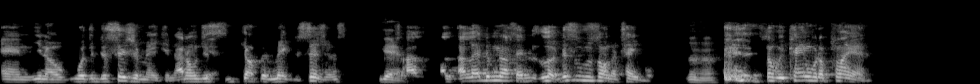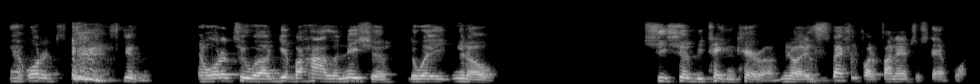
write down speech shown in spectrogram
and you know, with the decision making. I don't just yeah. jump and make decisions. Yeah, so I, I, let them know. I said, look, this is what's on the table. Mm-hmm. so we came with a plan in order. To, excuse me in order to uh, get behind Laneisha the way you know she should be taken care of. You know, mm-hmm. especially from a financial standpoint.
